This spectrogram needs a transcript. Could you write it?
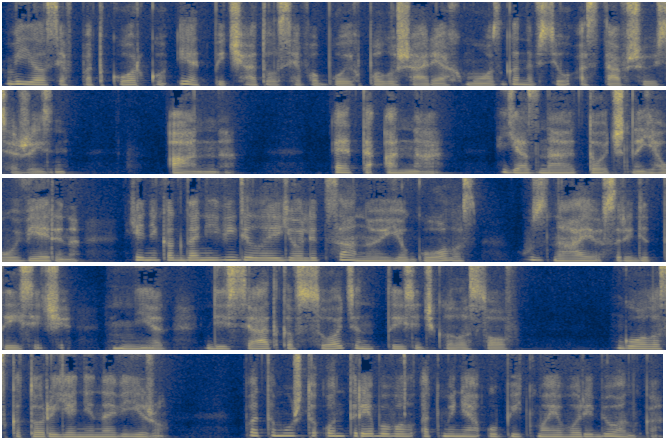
въелся в подкорку и отпечатался в обоих полушариях мозга на всю оставшуюся жизнь. Анна. Это она. Я знаю точно, я уверена. Я никогда не видела ее лица, но ее голос узнаю среди тысячи, нет, десятков, сотен тысяч голосов. Голос, который я ненавижу — потому что он требовал от меня убить моего ребенка.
